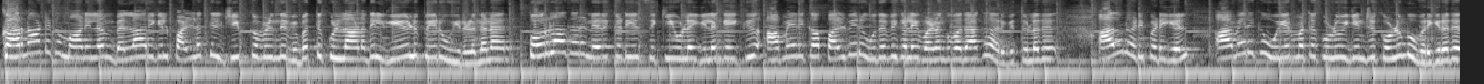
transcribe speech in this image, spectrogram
கர்நாடக மாநிலம் பெல்லாரியில் பள்ளத்தில் ஜீப் கவிழ்ந்து விபத்துக்குள்ளானதில் ஏழு பேர் உயிரிழந்தனர். பொருளாதார நெருக்கடியில் சிக்கியுள்ள இலங்கைக்கு அமெரிக்கா பல்வேறு உதவிகளை வழங்குவதாக அறிவித்துள்ளது. அதன் அடிப்படையில் அமெரிக்க உயர்மட்ட குழு இன்று கொழும்பு வருகிறது.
